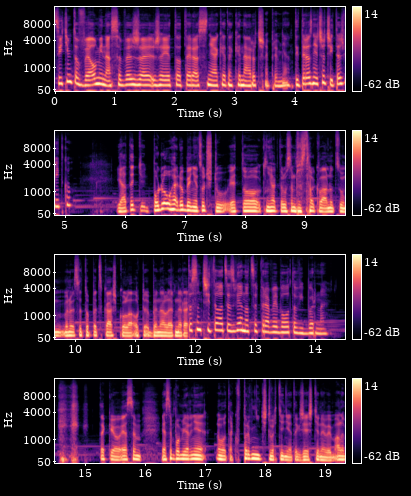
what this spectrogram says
cítim to veľmi na sebe, že, že je to teraz nejaké také náročné pre mňa. Ty teraz niečo čítaš, Vítku? Já teď po dlouhé době něco čtu. Je to kniha, kterou jsem dostal k Vánocům. Jmenuje se Topecká škola od Bena Lernera. To jsem čítala cez Vianoce právě, bylo to výborné. tak jo, já jsem, já jsem poměrně, no tak v první čtvrtině, takže ještě nevím, ale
